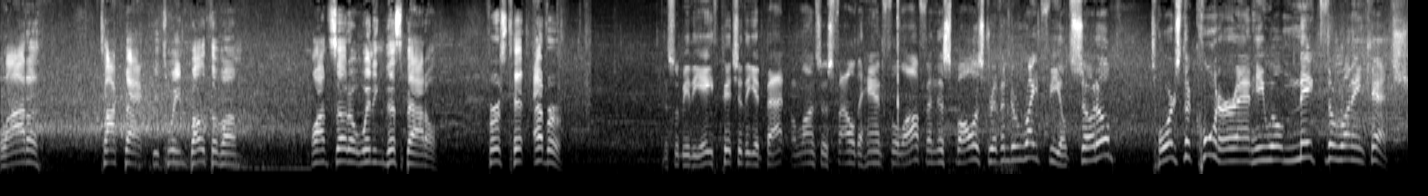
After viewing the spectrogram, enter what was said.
A lot of talk back between both of them. Juan Soto winning this battle. First hit ever. This will be the eighth pitch of the at bat. Alonso's fouled a handful off, and this ball is driven to right field. Soto towards the corner, and he will make the running catch.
